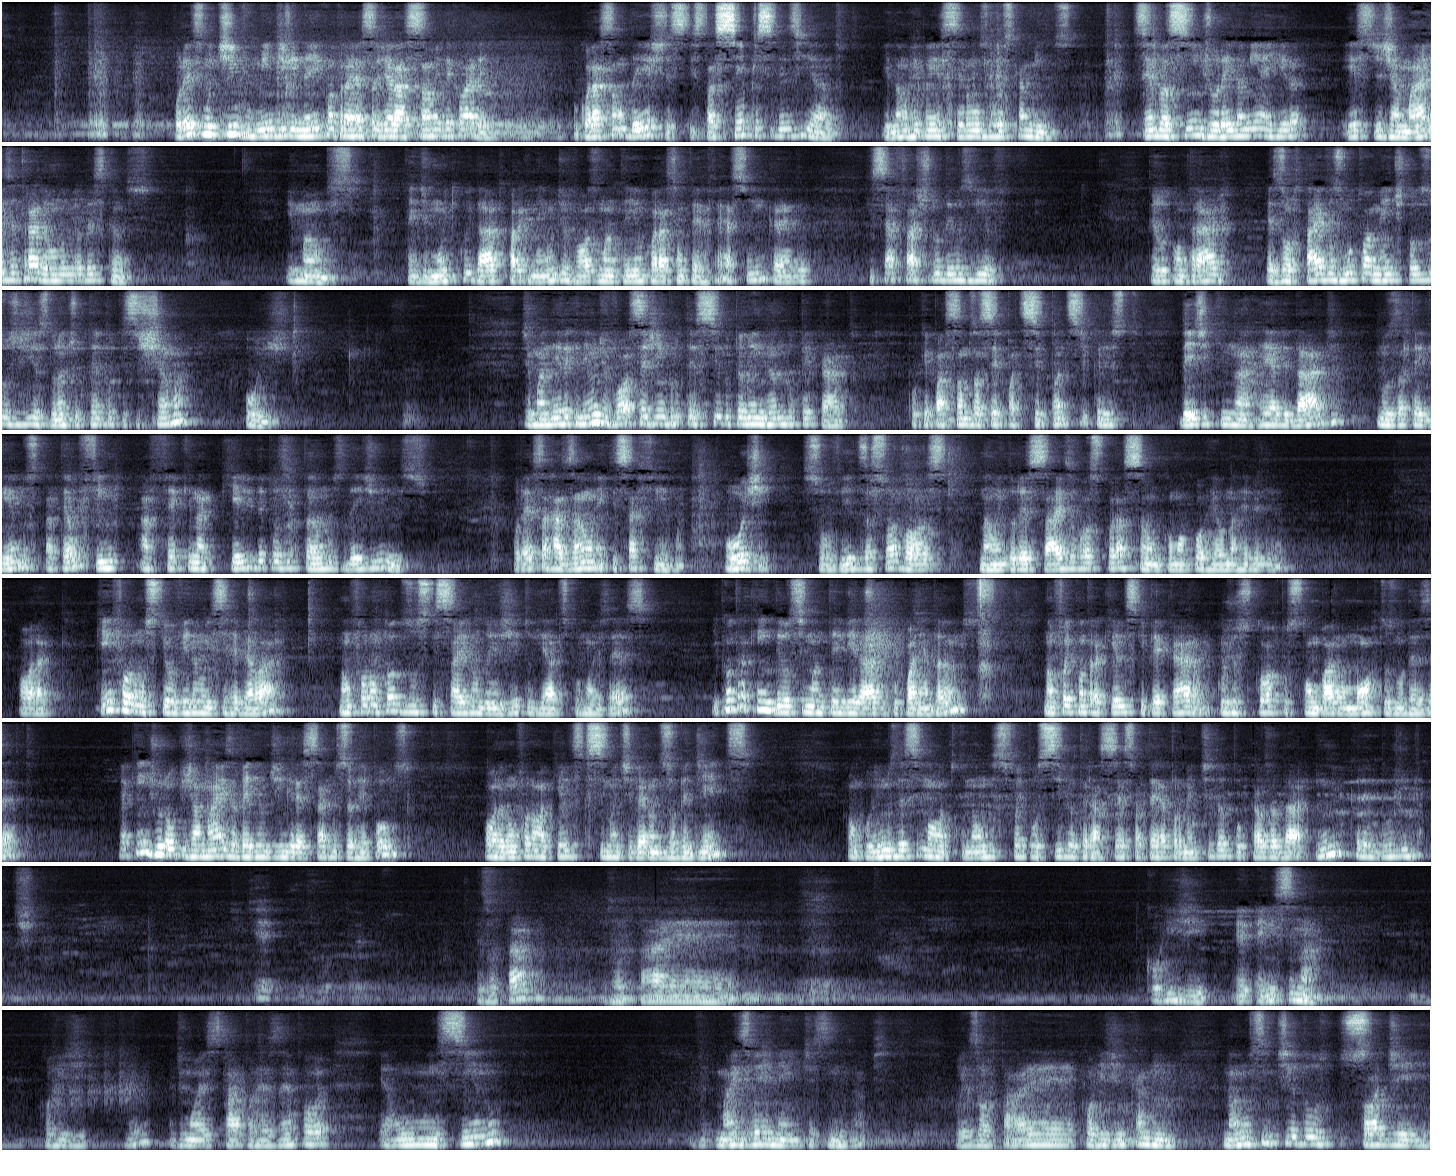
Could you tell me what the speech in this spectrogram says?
Por esse motivo me indignei contra essa geração e declarei: o coração destes está sempre se desviando e não reconheceram os meus caminhos. Sendo assim, jurei na minha ira, estes jamais entrarão no meu descanso. Irmãos, tende muito cuidado para que nenhum de vós mantenha um coração perverso e incrédulo que se afaste do Deus vivo. Pelo contrário, exortai-vos mutuamente todos os dias durante o tempo que se chama hoje de maneira que nenhum de vós seja embrutecido pelo engano do pecado, porque passamos a ser participantes de Cristo, desde que na realidade nos apeguemos até o fim à fé que naquele depositamos desde o início. Por essa razão é que se afirma: Hoje, se ouvides a sua voz, não endureçais o vosso coração, como ocorreu na rebelião. Ora, quem foram os que ouviram e se rebelaram? Não foram todos os que saíram do Egito guiados por Moisés? E contra quem Deus se manteve irado por 40 anos? Não foi contra aqueles que pecaram, cujos corpos tombaram mortos no deserto? E a quem jurou que jamais haveriam de ingressar no seu repouso? Ora, não foram aqueles que se mantiveram desobedientes? Concluímos desse modo que não lhes foi possível ter acesso à terra prometida por causa da incredulidade. Exortar? Exortar é corrigir, é, é ensinar. Corrigir. Viu? Admoestar, por exemplo, é um ensino mais veemente, assim, sabe? O exortar é corrigir o caminho. Não no sentido só de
